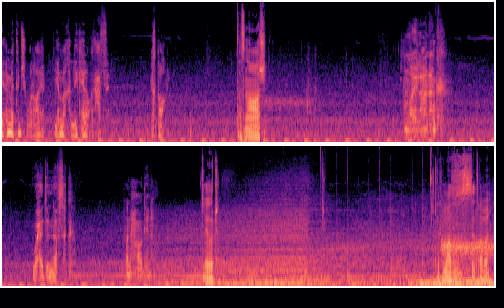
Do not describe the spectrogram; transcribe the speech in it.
يا إما تمشي ورايا يا إما خليك هنا وتعفن. اختار Was ein Arsch. الله يلعنك وحد لنفسك انا هقعد هنا Sehr gut. Dafür machst du es jetzt aber.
